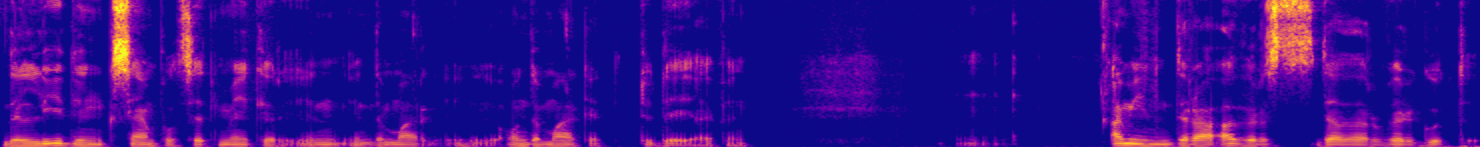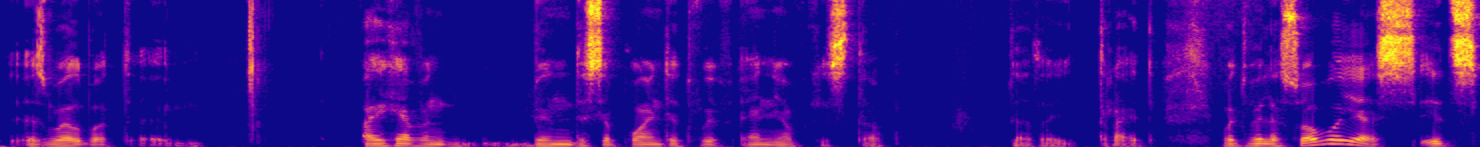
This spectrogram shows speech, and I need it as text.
the leading sample set maker in in the mar- on the market today. I think. I mean, there are others that are very good as well, but um, I haven't been disappointed with any of his stuff that I tried. With Velesovo, yes, it's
